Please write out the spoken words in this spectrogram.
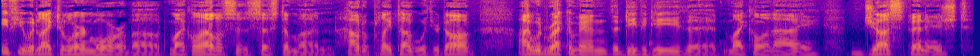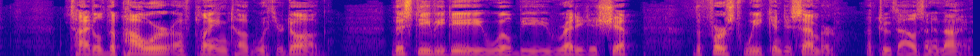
If you would like to learn more about Michael Ellis's system on how to play tug with your dog, I would recommend the DVD that Michael and I just finished titled The Power of Playing Tug with Your Dog. This DVD will be ready to ship the first week in December of 2009.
